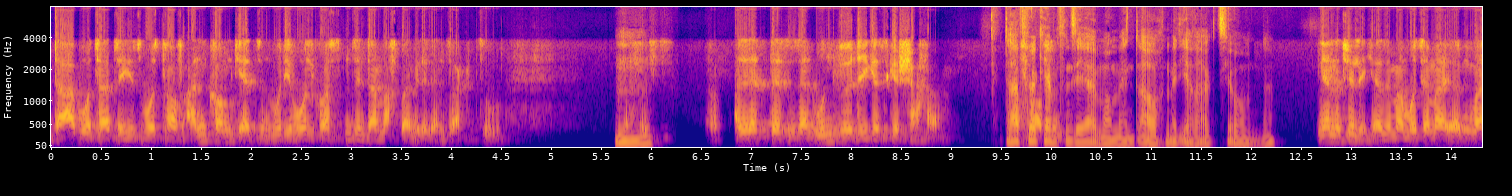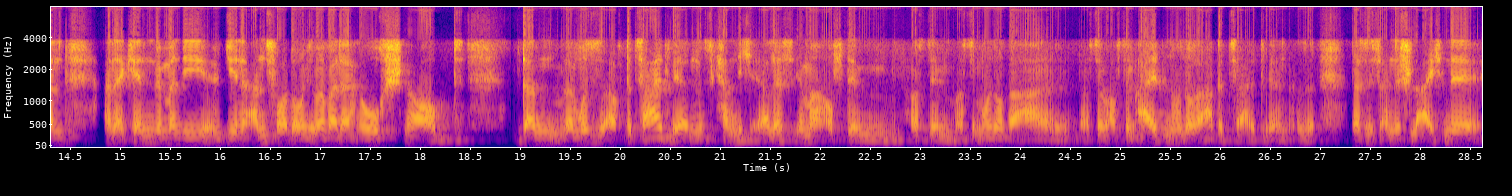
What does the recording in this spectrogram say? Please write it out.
da, wo tatsächlich, wo es drauf ankommt jetzt und wo die hohen Kosten sind, da macht man wieder den Sack zu. Mhm. Ist, also das, das ist ein unwürdiges Geschacher. Dafür kämpfen Sie ja im Moment auch mit Ihrer Aktion, ne? Ja, natürlich. Also man muss ja mal irgendwann anerkennen, wenn man die Hygieneanforderungen immer weiter hochschraubt, dann, dann muss es auch bezahlt werden. Es kann nicht alles immer auf dem, aus dem, aus dem Honorar, aus dem, aus dem alten Honorar bezahlt werden. Also das ist eine schleichende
